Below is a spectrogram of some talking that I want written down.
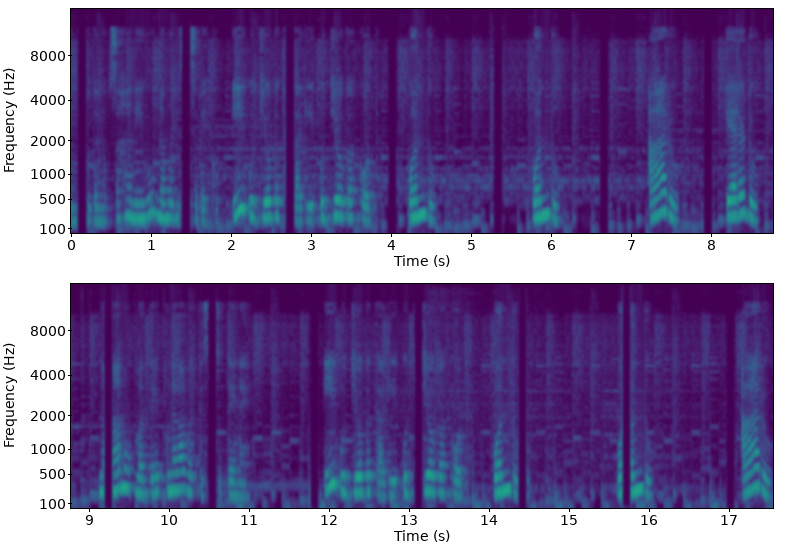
ಎಂಬುದನ್ನು ಸಹ ನೀವು ನಮೂದಿಸಬೇಕು. ಈ ಉದ್ಯೋಗಕ್ಕಾಗಿ ಉದ್ಯೋಗ ಕೋಡ್ ಒಂದು ಒಂದು, ಆರು, ಎರಡು ಮತ್ತೆ ಪುನರಾವರ್ತಿಸುತ್ತೇನೆ. ಈ ಉದ್ಯೋಗಕ್ಕಾಗಿ ಉದ್ಯೋಗ ಕೋಡ್ ಒಂದು ಒಂದು, ಆರು,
